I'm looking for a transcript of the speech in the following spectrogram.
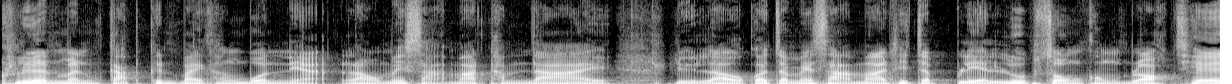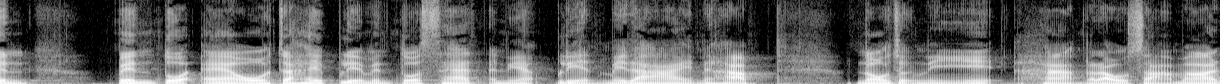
เคลื่อนมันกลับขึ้นไปข้างบนเนี่ยเราไม่สามารถทำได้ หรือเราก็จะไม่สามารถที่จะเปลี่ยนรูปทรงของบล็อก เช่น เป็นตัว L จะให้เปลี่ยนเป็นตัว Z อันเนี้ยเปลี่ยนไม่ได้นะครับ นอกจากนี้หากเราสามารถ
